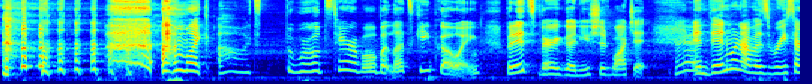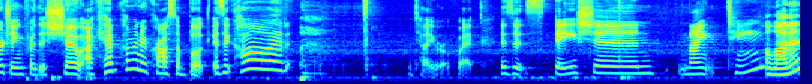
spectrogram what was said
I'm like, oh, it's the world's terrible, but let's keep going. But it's very good. You should watch it. Okay. And then when I was researching for the show, I kept coming across a book. Is it called? I'll tell you real quick. Is it Station 19? 11?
